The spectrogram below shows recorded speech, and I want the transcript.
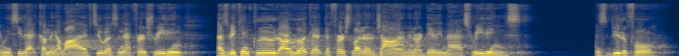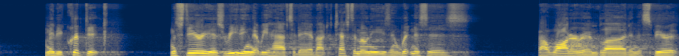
And we see that coming alive to us in that first reading as we conclude our look at the first letter of John in our daily Mass readings. This beautiful, maybe cryptic, mysterious reading that we have today about testimonies and witnesses, about water and blood and the Spirit.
